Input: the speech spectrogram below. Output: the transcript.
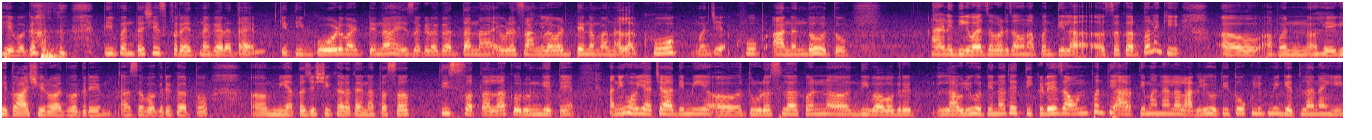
हे बघा ती पण तशीच प्रयत्न करत आहे. किती गोड वाटते ना हे सगळं करताना. एवढं चांगलं वाटते ना मनाला. खूप म्हणजे खूप आनंद होतो. आणि दिवाजवळ जाऊन आपण तिला असं करतो ना की आपण हे घेतो आशीर्वाद वगैरे असं वगैरे करतो. मी आता जशी करत आहे ना तसं ती स्वतःला करून घेते. आणि हो याच्या आधी मी तुळसला पण दिवा वगैरे लावली होती ना ते तिकडे जाऊन पण ती आरती म्हणायला लागली होती. तो क्लिप मी घेतला नाही.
